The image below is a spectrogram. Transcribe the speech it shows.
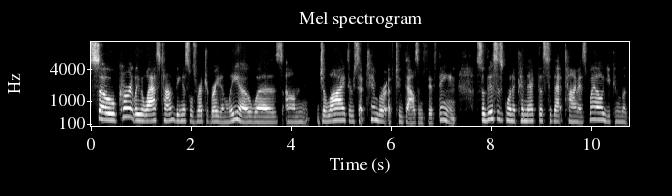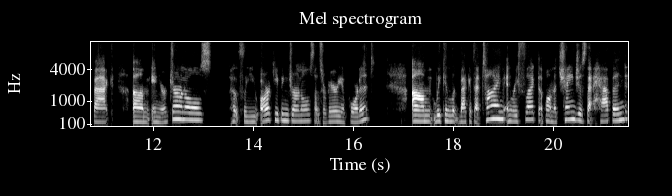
So currently, the last time Venus was retrograde in Leo was um, July through September of 2015. So this is going to connect us to that time as well. You can look back um, in your journals. Hopefully, you are keeping journals, those are very important. Um, we can look back at that time and reflect upon the changes that happened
